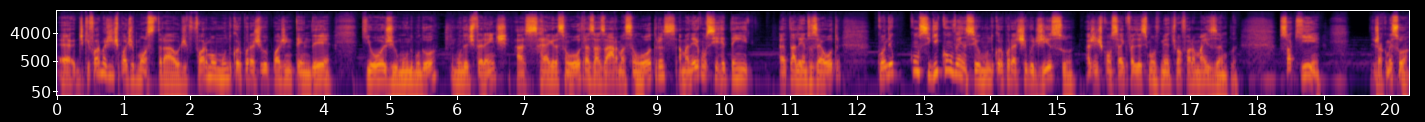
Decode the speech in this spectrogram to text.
é, de que forma a gente pode mostrar, ou de que forma o mundo corporativo pode entender que hoje o mundo mudou, o mundo é diferente, as regras são outras, as armas são outras, a maneira como se retém é, talentos é outra. Quando eu conseguir convencer o mundo corporativo disso, a gente consegue fazer esse movimento de uma forma mais ampla. Só que já começou.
